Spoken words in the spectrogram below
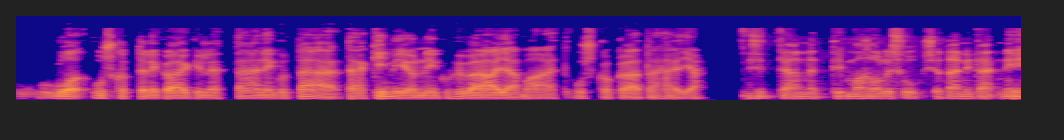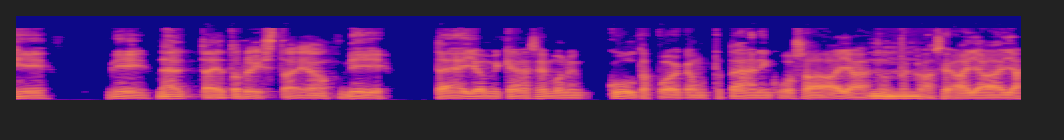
luo, uskotteli kaikille, että tämä, niin kuin, tämä, tämä Kimi on niin kuin hyvä ajamaan, että uskokaa tähän. Ja, Ja sitten annettiin mahdollisuuksia tai niitä niin, niin, niin, näyttää ja todistaa. Joo. niin. Tämä ei ole mikään semmoinen kultapoika, mutta tämä niinku osaa ajaa, että Mm. antakaa se ajaa. Ja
